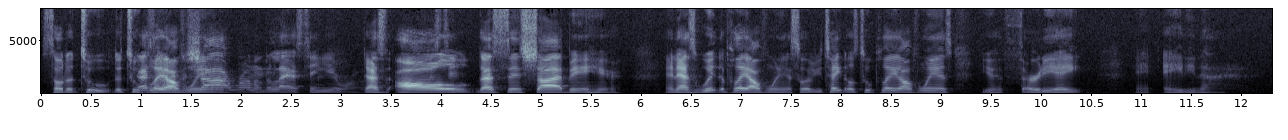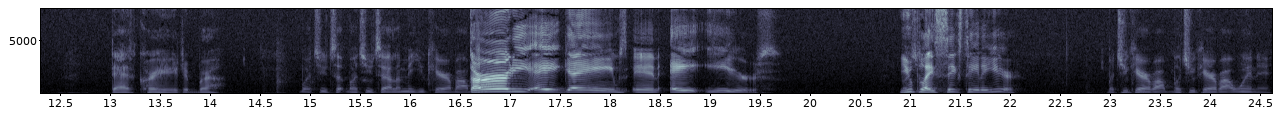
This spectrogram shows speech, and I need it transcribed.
So the two the two That's playoff during the wins. shot run or the last ten year run. That's all. That's, since Shad been here, and that's with the playoff wins. So if you take those two playoff wins, you're 38 and 89. That's crazy, bruh. but you t- but you telling me you care about ball. 38 games in eight years. You you- play 16 a year. But you care about but you care about winning.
